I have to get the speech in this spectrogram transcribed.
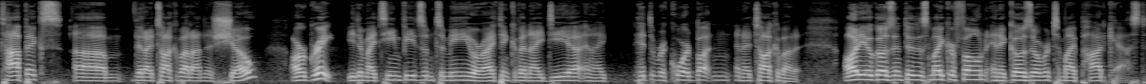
Topics um, that I talk about on this show are great. Either my team feeds them to me or I think of an idea and I hit the record button and I talk about it. Audio goes in through this microphone and it goes over to my podcast.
